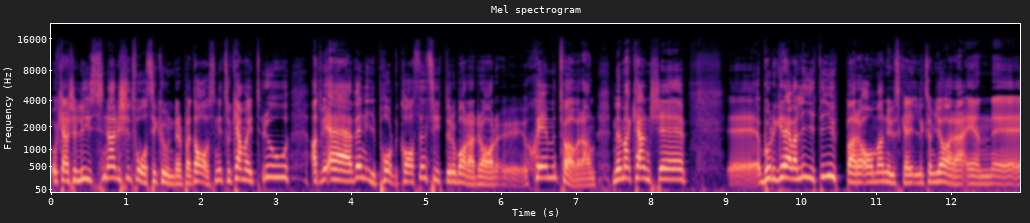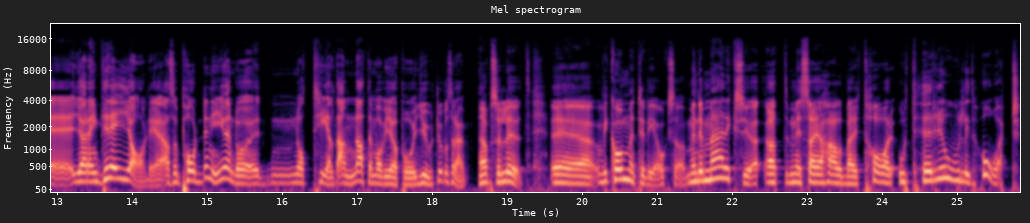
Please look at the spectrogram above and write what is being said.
och kanske lyssnar 22 sekunder på ett avsnitt så kan man ju tro att vi även i podcasten sitter och bara drar eh, skämt för varandra, men man kanske eh, borde gräva lite djupare om man nu ska liksom göra en, eh, göra en grej av det. Alltså podden är ju ändå eh, något helt annat än vad vi gör på YouTube och sådär. Absolut. Eh, vi kommer till det också. Men det märks ju att Messiah Hallberg tar otroligt hårt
